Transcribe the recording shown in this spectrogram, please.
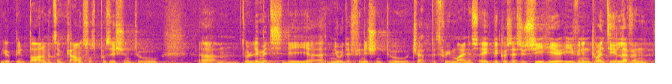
European Parliament and Council's position to um, to limit the uh, new definition to chapter 3 minus 8, because as you see here, even in 2011,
